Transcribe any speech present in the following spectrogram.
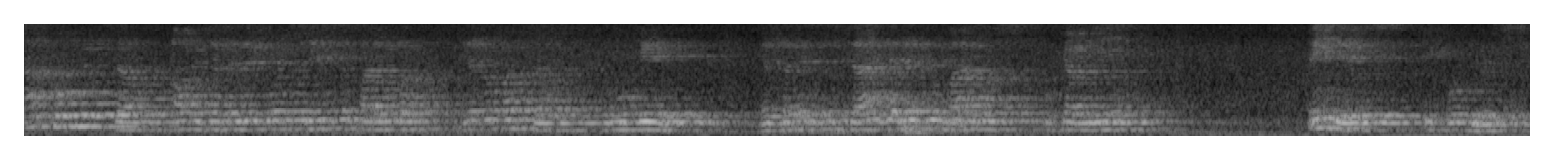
à conversão, ao de consciência para uma renovação, como que essa necessidade de retomarmos o caminho em Deus e com Deus.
